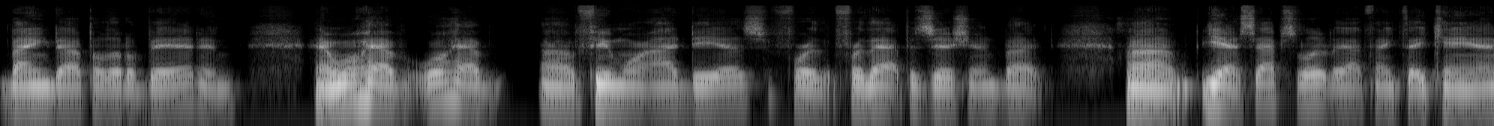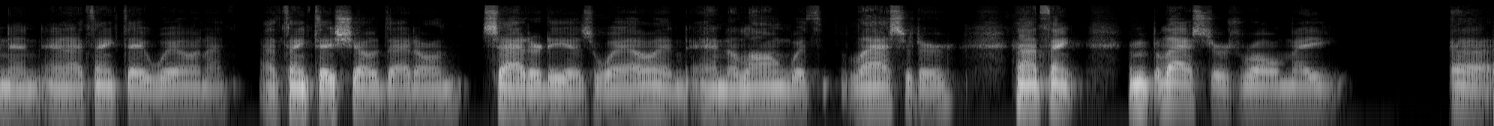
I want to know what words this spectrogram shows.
banged up a little bit, and and we'll have we'll have a few more ideas for for that position. But um, yes, absolutely, I think they can, and and I think they will, and I. I think they showed that on Saturday as well, and and along with Lassiter, and I think Lassiter's role may uh,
